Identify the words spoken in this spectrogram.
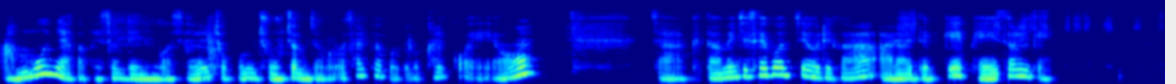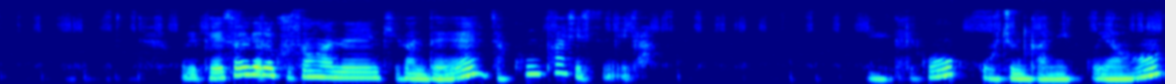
암모니아가 배설되는 것을 조금 중점적으로 살펴보도록 할 거예요. 자, 그 다음에 이제 세 번째 우리가 알아야 될 게 배설계. 우리 배설계를 구성하는 기관들, 자, 콩팥이 있습니다. 네, 그리고 오줌간이 있고요.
